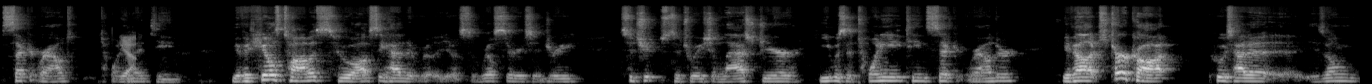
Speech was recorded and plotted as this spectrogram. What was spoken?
second round, 2019. Yeah. You have Akil Thomas, who obviously had a really, you know, some real serious injury situ- situation last year. He was a 2018 second rounder. You have Alex Turcotte, who's had a, his own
